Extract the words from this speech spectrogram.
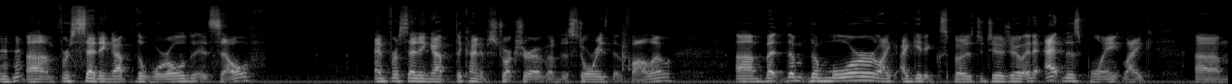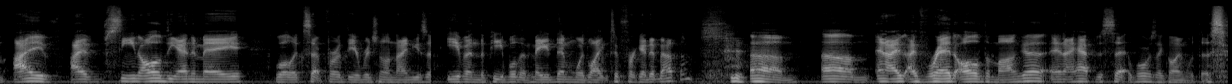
Mhm. um, for setting up the world itself, and for setting up the kind of structure of, of the stories that follow. Um, but the the more like I get exposed to JoJo, and at this point, like um, I've I've seen all of the anime, well, except for the original '90s. Even the people that made them would like to forget about them. um, um, and I, I've read all of the manga, and I have to say, where was I going with this?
